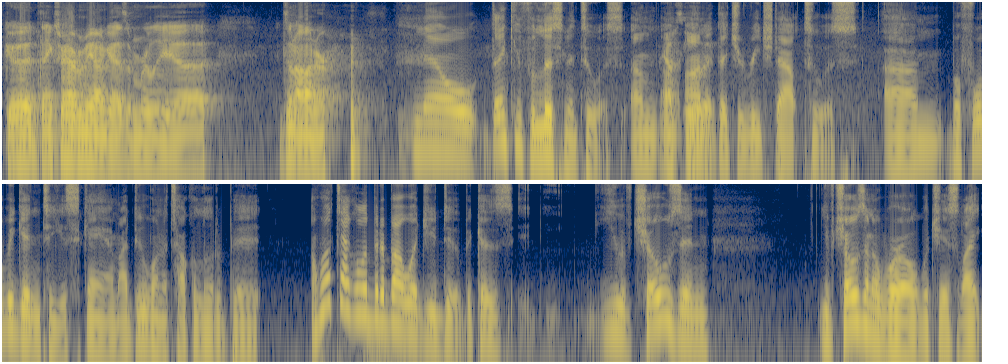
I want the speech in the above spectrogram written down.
Good. Thanks for having me on, guys. I'm really, uh, it's an honor. Now, thank you for listening to us. I'm, I'm honored that you reached out to us. Um, before we get into your scam, I do want to talk a little bit. I want to talk a little bit about what you do because you have chosen you've chosen a world which is like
